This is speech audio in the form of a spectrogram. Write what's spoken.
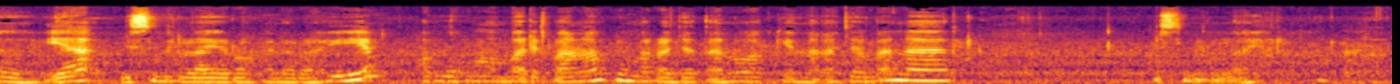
uh, ya Bismillahirrahmanirrahim. Allahumma barik lana fi marajatan wa qina ajabanar Bismillahirrahmanirrahim.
